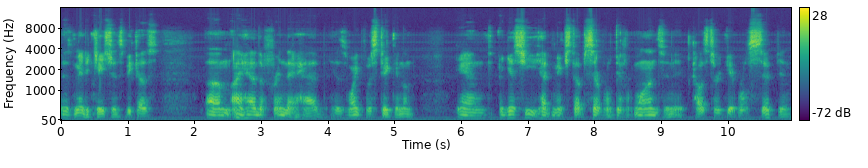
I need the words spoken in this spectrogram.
as medications because um, I had a friend that had his wife was taking them, and I guess she had mixed up several different ones, and it caused her to get real sick, and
